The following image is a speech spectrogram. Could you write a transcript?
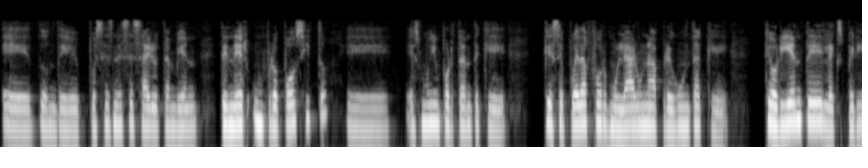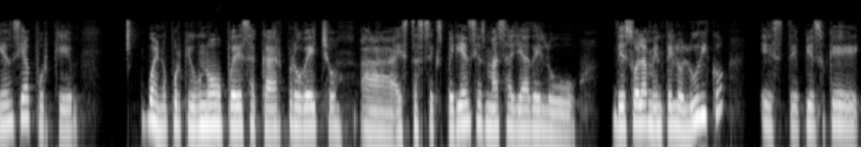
eh, donde pues es necesario también tener un propósito. Eh, es muy importante que, se pueda formular una pregunta que, que oriente la experiencia porque, bueno, porque uno puede sacar provecho a estas experiencias más allá de lo, de solamente lo lúdico este, pienso que,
